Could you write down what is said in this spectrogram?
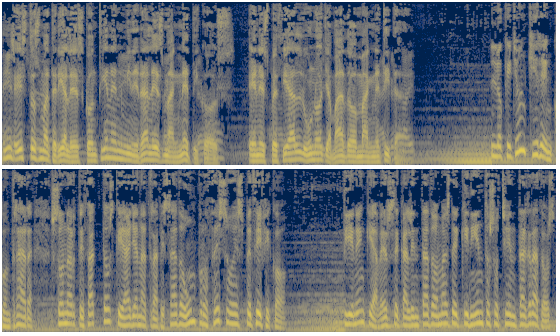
Estos materiales contienen minerales magnéticos, en especial uno llamado magnetita. Lo que John quiere encontrar son artefactos que hayan atravesado un proceso específico. Tienen que haberse calentado a más de 580 grados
